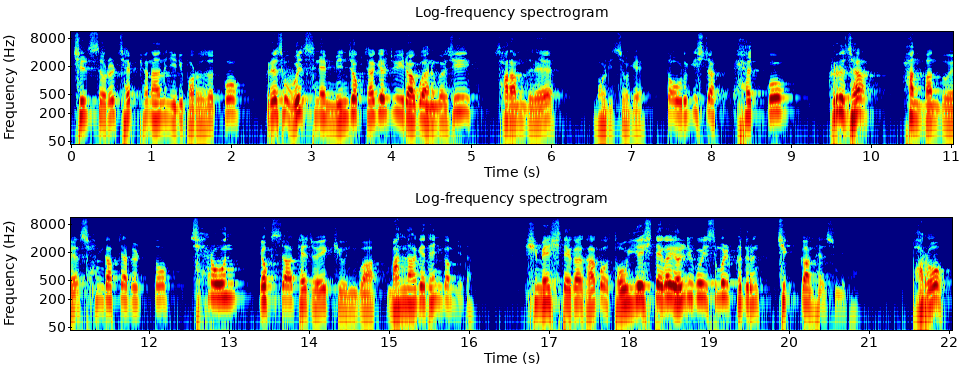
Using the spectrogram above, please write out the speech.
질서를 재편하는 일이 벌어졌고 그래서 윌슨의 민족 자결주의라고 하는 것이 사람들의 머릿속에 떠오르기 시작했고 그러자 한반도의 선각자들도 새로운 역사 개조의 기운과 만나게 된 겁니다. 힘의 시대가 가고 도의의 시대가 열리고 있음을 그들은 직감했습니다. 바로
